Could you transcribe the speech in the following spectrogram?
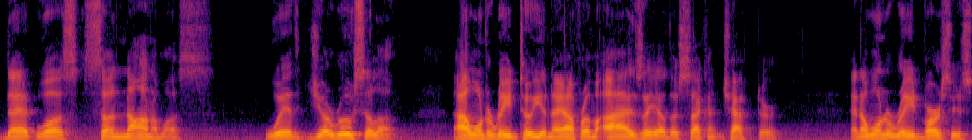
that was synonymous with Jerusalem. I want to read to you now from Isaiah, the second chapter, and I want to read verses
